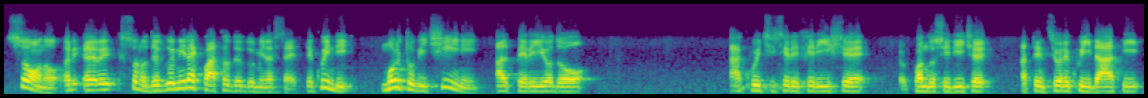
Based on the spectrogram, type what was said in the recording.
sono, eh, sono del 2004 e del 2007, quindi molto vicini al periodo a cui ci si riferisce quando si dice attenzione qui i dati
